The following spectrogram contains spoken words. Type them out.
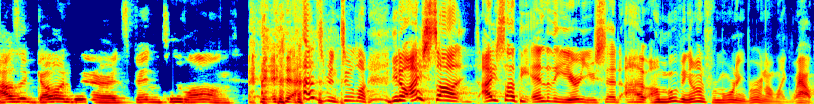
How's it going, Dooner? It's been too long. it has been too long. You know, I saw I saw at the end of the year you said I'm moving on from Morning Brew, and I'm like, wow,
